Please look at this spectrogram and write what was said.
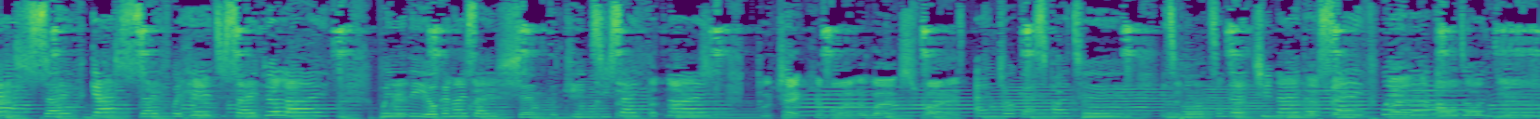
Gas safe, gas safe, we're here to save your life. We're the organisation that keeps you safe at night. We'll check your boiler works right. And your gas fire too. It's important that you know they're safe, whether old or new.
